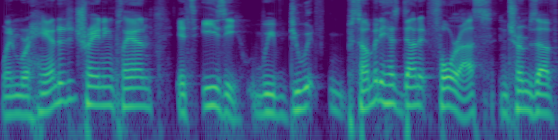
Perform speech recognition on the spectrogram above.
When we're handed a training plan, it's easy. We do it somebody has done it for us in terms of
